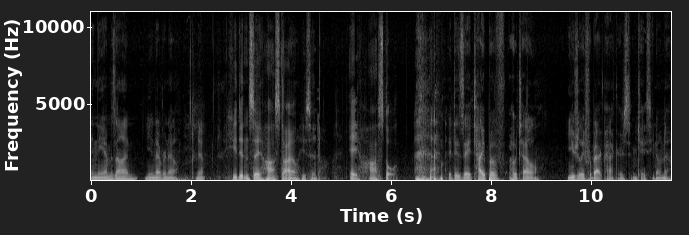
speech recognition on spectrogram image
in the Amazon. You never know. He didn't say hostile he said a hostel It is a type of hotel, usually for backpackers, in case you don't know.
